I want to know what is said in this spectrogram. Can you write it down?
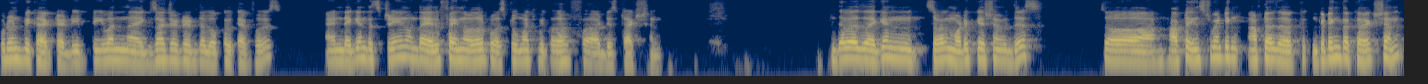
couldn't be corrected. It even exaggerated the local kyphosis. And again, the strain on the L5 nerve was too much because of uh, distraction. There was again several modification with this. So uh, after instrumenting, after the getting the correction,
